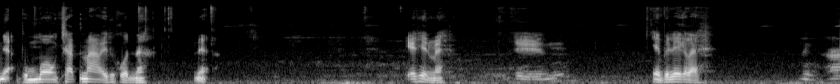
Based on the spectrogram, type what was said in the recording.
เนี่ยผมมองชัดมากเลยทุกคนนะเนี่ยเอะเห็นไหมเห็นเห็นเป็นเลขอะไรหนึ่งห้า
